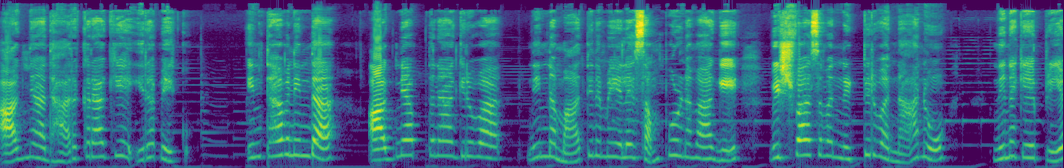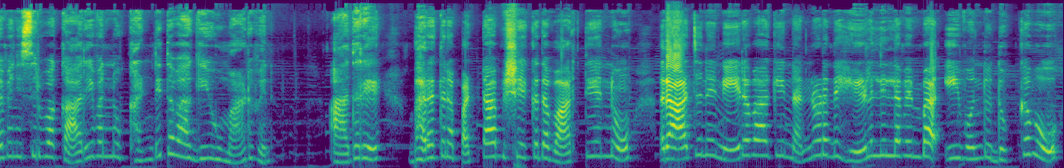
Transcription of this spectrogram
ಆಜ್ಞಾಧಾರಕರಾಗಿಯೇ ಇರಬೇಕು. ಇಂಥವನಿಂದ ಆಜ್ಞಾಪ್ತನಾಗಿರುವ ನಿನ್ನ ಮಾತಿನ ಮೇಲೆ ಸಂಪೂರ್ಣವಾಗಿ ವಿಶ್ವಾಸವನ್ನಿಟ್ಟಿರುವ ನಾನು ನಿನಗೆ ಪ್ರಿಯವೆನಿಸಿರುವ ಕಾರ್ಯವನ್ನು ಖಂಡಿತವಾಗಿಯೂ ಮಾಡುವೆನು. ಆದರೆ ಭರತನ ಪಟ್ಟಾಭಿಷೇಕದ ವಾರ್ತೆಯನ್ನು ರಾಜನೇ ನೇರವಾಗಿ ನನ್ನೊಡನೆ ಹೇಳಲಿಲ್ಲವೆಂಬ ಈ ಒಂದು ದುಃಖವು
